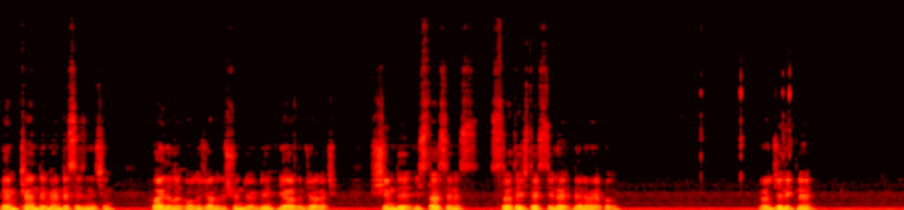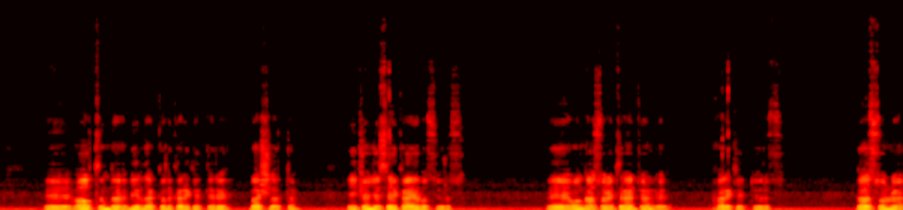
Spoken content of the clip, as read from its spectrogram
hem kendim hem de sizin için faydalı olacağını düşündüğüm bir yardımcı araç. Şimdi isterseniz strateji testiyle deneme yapalım. Öncelikle e, altında bir dakikalık hareketleri başlattım. İlk önce SK'ya basıyoruz. Ve ondan sonra trend yönlü hareket diyoruz. Daha sonra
